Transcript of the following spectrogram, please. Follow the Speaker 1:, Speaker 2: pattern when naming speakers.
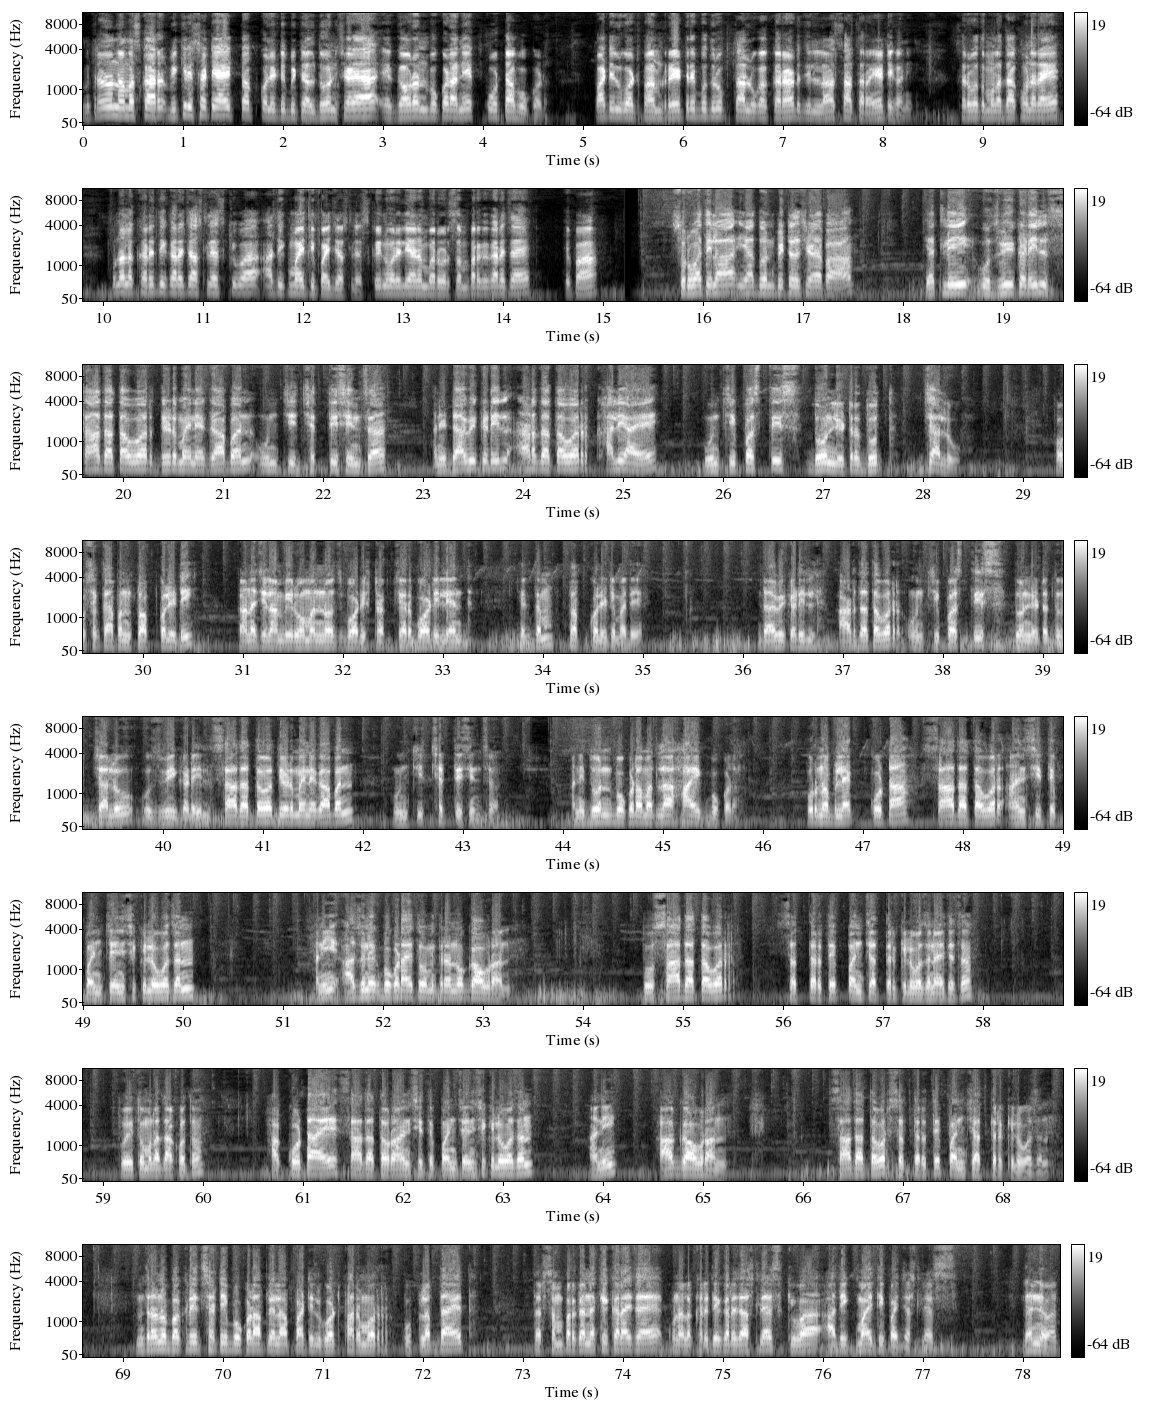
Speaker 1: मित्रांनो नमस्कार. विक्रीसाठी आहेत टॉप क्वालिटी बिटल दोन शेळ्या एक गौरण बोकड आणि एक कोटा बोकड. पाटील गोट फार्म रेटरे बुद्रुक तालुका कराड जिल्हा सातारा. या ठिकाणी सर्व तुम्हाला दाखवणार आहे. कुणाला खरेदी करायची असल्यास किंवा अधिक माहिती पाहिजे असल्यास स्क्रीनवरील या नंबरवर संपर्क करायचा आहे. हे पहा. सुरुवातीला या दोन बिटल शेळ्या पहा. यातली उजवीकडील सहा दातावर दीड महिने गाभण उंची छत्तीस इंच आणि डावीकडील आठ दातावर खाली आहे. उंची पस्तीस दोन लिटर दूध चालू. पाहू शकता आपण टॉप क्वालिटी कानाची लांबी Roman nose body structure body length एकदम टॉप क्वालिटीमध्ये डावीकडील आठ दातावर उंची पस्तीस दोन लिटर दूध चालू उजवीकडील सहा दातावर दीड महिने गाभण उंची छत्तीस इंच. आणि दोन बोकडामधला हा एक बोकडा. पूर्ण ब्लॅक कोटा सहा दातावर ऐंशी ते पंच्याऐंशी किलो वजन. आणि अजून एक बोकडा आहे तो मित्रांनो गावरान. तो सहा दातावर सत्तर ते पंच्याहत्तर किलो वजन आहे त्याचं. तोही तुम्हाला दाखवतो. हा कोटा आहे सहा तवर ऐंशी ते पंच्याऐंशी किलो वजन आणि हा गावरान सहा तवर सत्तर ते पंच्याहत्तर किलो वजन. मित्रांनो बकरीदसाठी बोकड आपल्याला पाटील गोट फार्मवर उपलब्ध आहेत. तर संपर्क नक्की करायचा आहे. कुणाला खरेदी करायचा असल्यास किंवा अधिक माहिती पाहिजे असल्यास. धन्यवाद.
